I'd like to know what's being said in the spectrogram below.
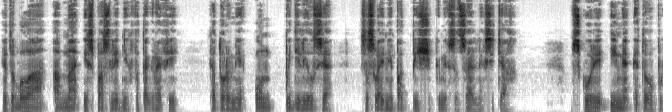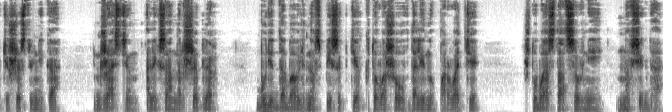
Это была одна из последних фотографий, которыми он поделился со своими подписчиками в социальных сетях. Вскоре имя этого путешественника, Джастин Александр Шетлер, будет добавлено в список тех, кто вошел в долину Парватти чтобы остаться в ней навсегда.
